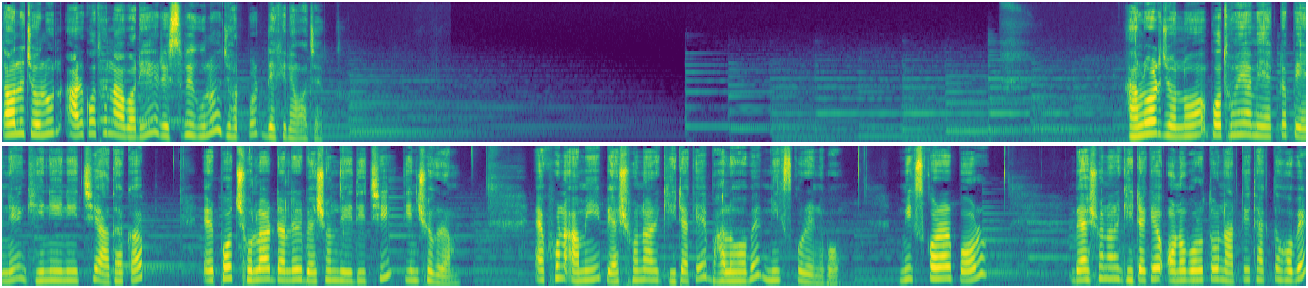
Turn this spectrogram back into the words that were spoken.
তাহলে চলুন আর কথা না বাড়িয়ে রেসিপিগুলো ঝটপট দেখে নেওয়া যাক। হালুয়ার জন্য প্রথমে আমি একটা প্যানে ঘি নিয়ে নিচ্ছি আধা কাপ। এরপর ছোলার ডালের বেসন দিয়ে দিচ্ছি তিনশো গ্রাম। এখন আমি বেসন আর ঘিটাকে ভালোভাবে মিক্স করে নেব। মিক্স করার পর বেসন আর ঘিটাকে অনবরত নাড়তেই থাকতে হবে।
